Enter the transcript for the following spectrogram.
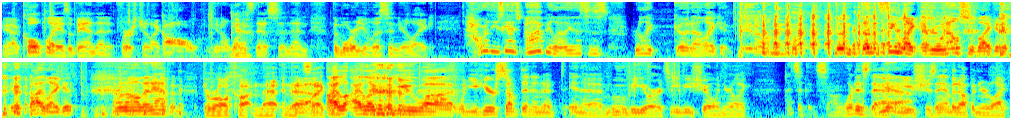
yeah. Coldplay is a band that at first you're like, oh, you know, what is Yeah. this? And then the more you listen, you're like, how are these guys popular? Like, this is really good. I like it. You know, doesn't, doesn't seem like everyone else should like it if, if I like it. I don't know how that happened. They were all caught in that in that cycle. I, I like when you uh, when you hear something in a in a movie or a TV show and you're like, that's a good song. What is that? Yeah. And you Shazam it up, and you're like,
